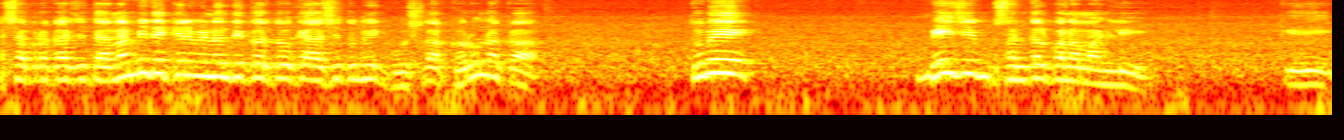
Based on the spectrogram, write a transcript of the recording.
अशा प्रकारची त्यांना मी देखील विनंती करतो की अशी तुम्ही घोषणा करू नका. तुम्ही मी जी संकल्पना मांडली की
